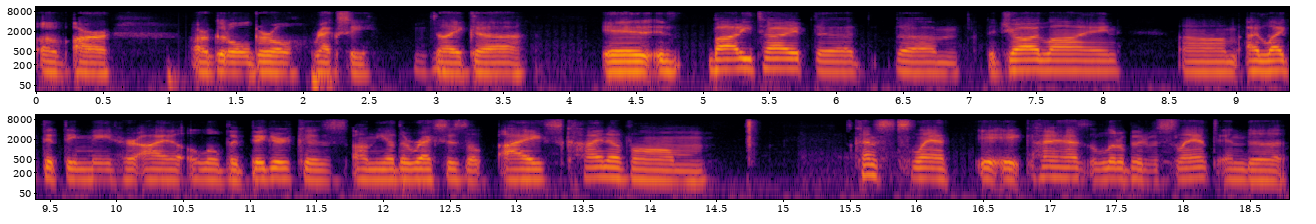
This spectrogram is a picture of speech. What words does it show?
of our our good old girl Rexy. Mhm. Like, uh, it, it- body type, the the um, the jawline. Um, I like that they made her eye a little bit bigger because on the other Rexes, the eye's kind of um, kind of slant. It, it kind of has a little bit of a slant, and the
